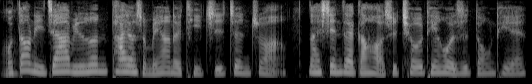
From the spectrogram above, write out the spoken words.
我到你家，比如说他有什么样的体质症状，那现在刚好是秋天或者是冬天，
